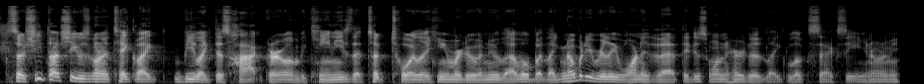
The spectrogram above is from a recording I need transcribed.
So she thought she was going to take like be like this hot girl in bikinis that took toilet humor to a new level, but like nobody really wanted that. They just wanted her to like look sexy. You know what I mean?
